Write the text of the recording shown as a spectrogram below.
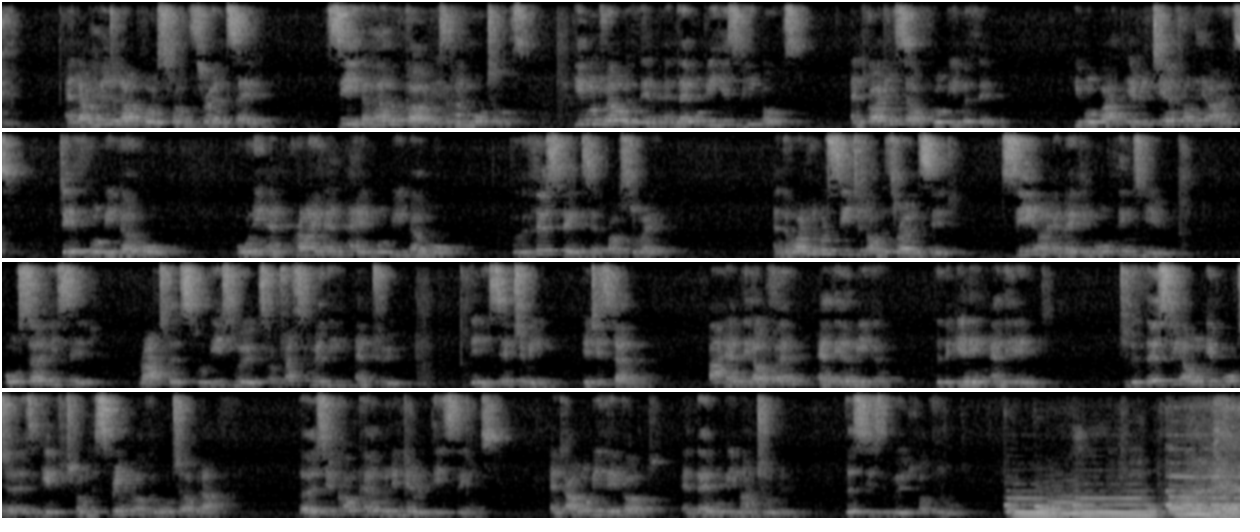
And I heard a loud voice from the throne saying, See, the home of God is among mortals. He will dwell with them, and they will be his peoples. And God himself will be with them. He will wipe every tear from their eyes. Death will be no more. Mourning and crying and pain will be no more, for the first things have passed away. And the one who was seated on the throne said, See, I am making all things new. Also, he said, Write this, for these words are trustworthy and true. Then he said to me, It is done. I am the Alpha and the Omega, the beginning and the end. To the thirsty I will give water as a gift from the spring of the water of life. Those who conquer will inherit these things, and I will be their God, and they will be my children. This is the word of the Lord. Let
